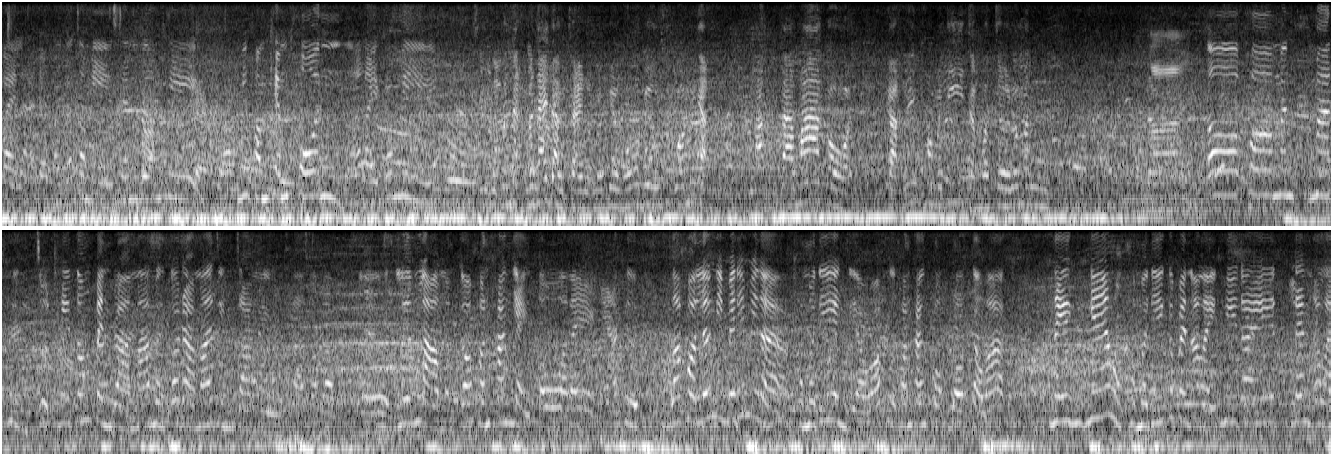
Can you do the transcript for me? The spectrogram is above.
ไปแหละเดี๋ยวมันก็จะมีเส้นเรื่องที่มีความเข้มข้นอะไรก็มีค่ะมันมันได้ดั่งใจหรือไม่เบลเพราะว่าเบลรู้สึกว่าไม่อยากพักดราม่าก่อนอยากเล่นคอมเมดี้แต่พอเจอแล้วมันได้เออพอมันมาถึงจุดที่ต้องเป็นดราม่ามันก็ดราม่าจริงจังอยู่ค่ะสำหรับเอ่อเรื่องราวมันก็ค่อนข้างใหญ่โตอะไรอย่างเงี้ยคือละครเรื่องนี้ไม่ได้มีแต่คอมเมดี้อย่างเดียวว่าคือค่อนข้างครบรถแต่ว่าในแง่ของคอมเมดี้ก็เป็นอะไรที่ได้เล่นอะไร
